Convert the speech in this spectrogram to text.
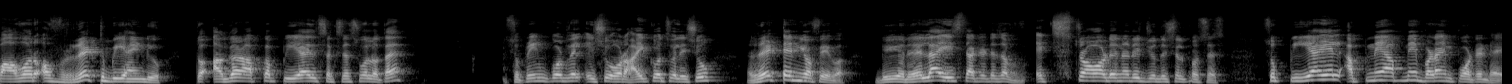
power of writ behind you तो अगर आपका पीआईएल सक्सेसफुल होता है कोर्ट विल इशू और high court will issue writ in your favour do you realise that it is a extraordinary judicial process so PIL अपने आप में बड़ा इंपॉर्टेंट है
